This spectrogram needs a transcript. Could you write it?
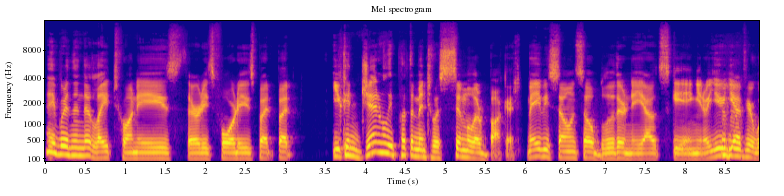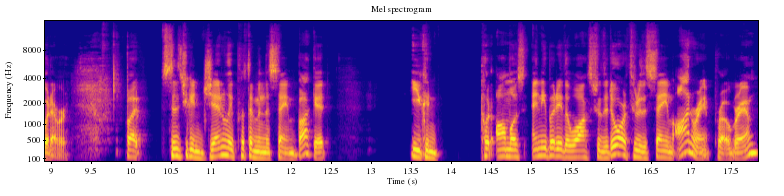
maybe in their late 20s, 30s, 40s, but but you can generally put them into a similar bucket. Maybe so and so blew their knee out skiing, you know, you, mm-hmm. you have your whatever. But since you can generally put them in the same bucket, you can put almost anybody that walks through the door through the same on ramp program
